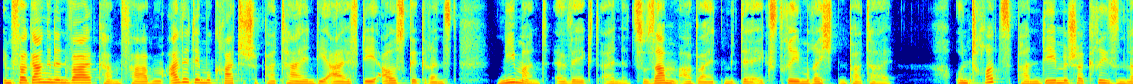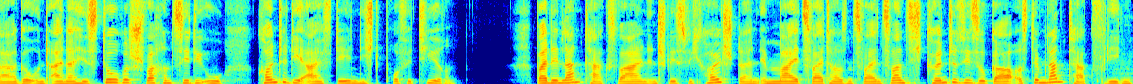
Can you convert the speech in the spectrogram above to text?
Im vergangenen Wahlkampf haben alle demokratische Parteien die AfD ausgegrenzt. Niemand erwägt eine Zusammenarbeit mit der extrem rechten Partei. Und trotz pandemischer Krisenlage und einer historisch schwachen CDU konnte die AfD nicht profitieren. Bei den Landtagswahlen in Schleswig-Holstein im Mai 2022 könnte sie sogar aus dem Landtag fliegen,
